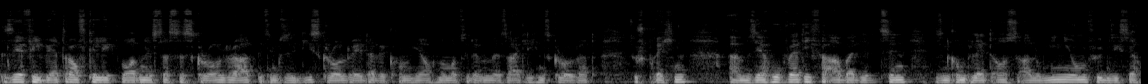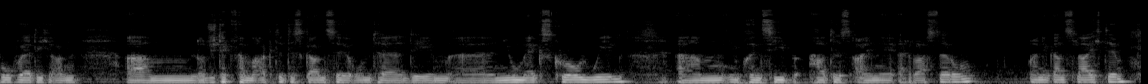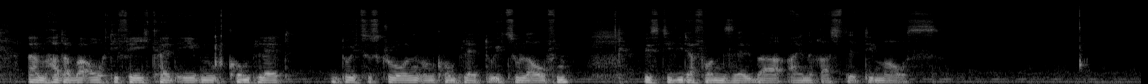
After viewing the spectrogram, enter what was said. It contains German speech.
sehr viel Wert drauf gelegt worden ist, dass das Scrollrad bzw. die Scrollräder, wir kommen hier auch nochmal zu dem seitlichen Scrollrad zu sprechen, ähm, sehr hochwertig verarbeitet sind. Die sind komplett aus Aluminium, fühlen sich sehr hochwertig an. Ähm, Logitech vermarktet das Ganze unter dem äh, New Max Scroll Wheel. Ähm, Im Prinzip hat es eine Rasterung, eine ganz leichte, ähm, hat aber auch die Fähigkeit eben komplett durchzuscrollen und komplett durchzulaufen bis die wieder von selber einrastet, die Maus.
